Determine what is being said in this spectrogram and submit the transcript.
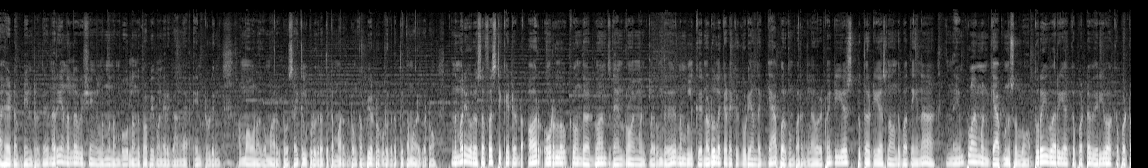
ahead அப்படின்றது நிறைய நல்ல விஷயங்கள் வந்து நம்ம ஊரில் வந்து காப்பி பண்ணியிருக்காங்க இன்க்ளூடிங் அம்மா உணகமாக இருக்கட்டும் சைக்கிள் கொடுக்குற திட்டமாக இருக்கட்டும் கம்ப்யூட்டர் கொடுக்குற திட்டமாக இருக்கட்டும். இந்த மாதிரி ஒரு சொஃபஸ்டிகேட்டட் ஆர் ஓரளவுக்கு வந்து அட்வான்ஸ்டு என்வரான்மெண்ட்லேருந்து நம்மளுக்கு நடுவில் கிடைக்கக்கூடிய அந்த கேப் இருக்கும் பாருங்களேன். ஒரு டுவெண்ட்டி இயர்ஸ் டு தேர்ட்டி இயர்ஸ்லாம் வந்து பார்த்தீங்கன்னா இந்த எம்ப்ளாய்மெண்ட் கேப்னு சொல்லுவோம். துறை வாரியாக்கப்பட்ட விரிவாக்கப்பட்ட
